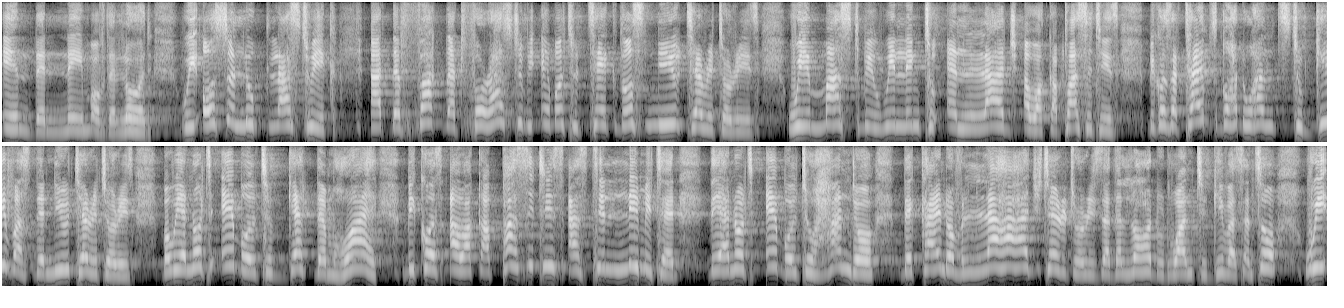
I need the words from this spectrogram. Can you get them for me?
in the name of the Lord. We also looked last week at the fact that for us to be able to take those new territories, we must be willing to enlarge our capacities because at times God wants to give us the new territories, but we are not able to get them. Why? Because our capacities are still limited. They are not able to handle the kind of large territories that the Lord would want to give us. And so we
